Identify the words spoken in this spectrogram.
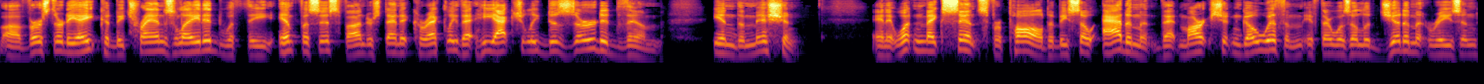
Uh, verse 38 could be translated with the emphasis, if I understand it correctly, that he actually deserted them in the mission. And it wouldn't make sense for Paul to be so adamant that Mark shouldn't go with him if there was a legitimate reason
